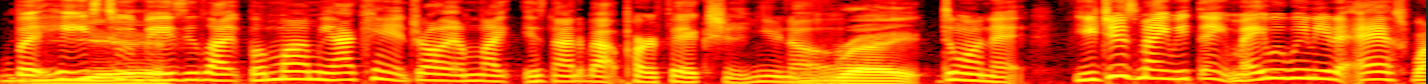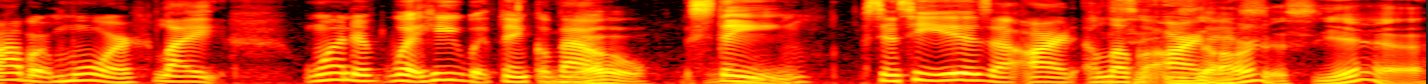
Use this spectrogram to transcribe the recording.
But he's yeah. too busy, like, but mommy, I can't draw. I'm like, it's not about perfection, you know. Right. Doing that. You just made me think maybe we need to ask Robert more. Like, wonder what he would think about no. STEAM. Mm-hmm. Since he is a art a local he's artist. An artist, yeah.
